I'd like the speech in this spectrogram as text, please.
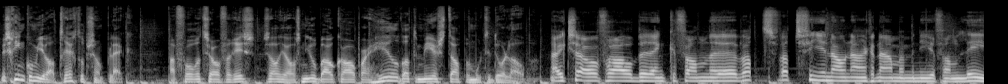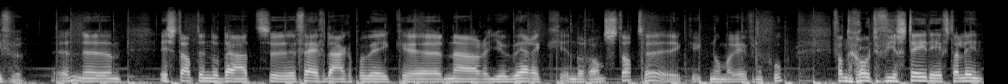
Misschien kom je wel terecht op zo'n plek. Maar voor het zover is, zal je als nieuwbouwkoper heel wat meer stappen moeten doorlopen. Nou, ik zou vooral bedenken van uh, wat, wat vind je nou een aangename manier van leven? En, uh, is dat inderdaad uh, vijf dagen per week naar je werk in de Randstad? Hè? Ik, ik noem maar even een groep. Van de grote vier steden heeft alleen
